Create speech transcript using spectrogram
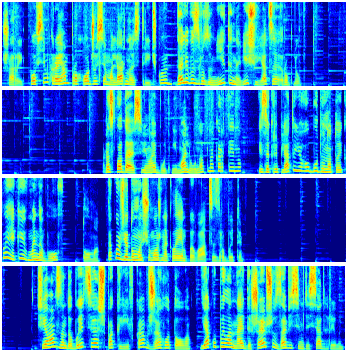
шари. По всім краям проходжуся малярною стрічкою. Далі ви зрозумієте, навіщо я це роблю. Розкладаю свій майбутній малюнок на картину і закріпляти його буду на той клей, який в мене був вдома. Також я думаю, що можна клеєм ПВА це зробити. Ще вам знадобиться шпаклівка вже готова. Я купила найдешевшу за 80 гривень.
